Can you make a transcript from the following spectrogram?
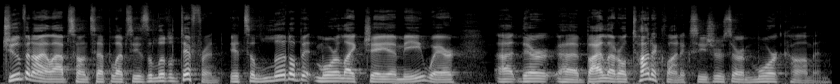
Juvenile absence epilepsy is a little different. It's a little bit more like JME, where uh, their uh, bilateral tonic-clonic seizures are more common.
